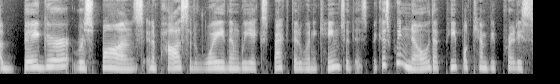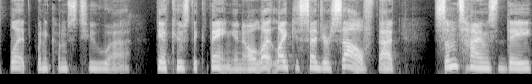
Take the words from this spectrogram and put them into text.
a bigger response in a positive way than we expected when it came to this, because we know that people can be pretty split when it comes to uh, the acoustic thing, you know, like, like you said yourself, that sometimes they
